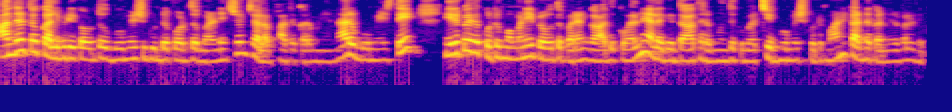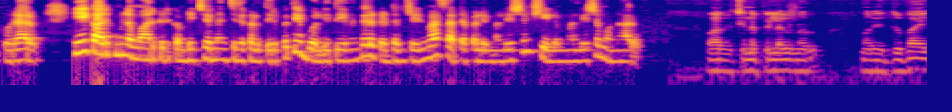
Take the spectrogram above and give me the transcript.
అందరితో కలివిడిగా ఉంటూ భూమేష్ గుండెపోటుతో మరణించడం చాలా బాధకరమని అన్నారు. భూమేష్ ది నిరుపేద కుటుంబమని ప్రభుత్వ పరంగా ఆదుకోవాలని అలాగే దాతలు ముందుకు వచ్చి భూమేష్ కుటుంబానికి అండగా నిలవాలని కోరారు. ఈ కార్యక్రమంలో market committee chairman Chilakala Tirupati Bolli Devender Gaddam శ్రీనివాస్ అట్టపల్లి మల్లేశం శీలం మల్లేశం ఉన్నారు. వారికి చిన్న పిల్లలు ఉన్నారు. మరి దుబాయ్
